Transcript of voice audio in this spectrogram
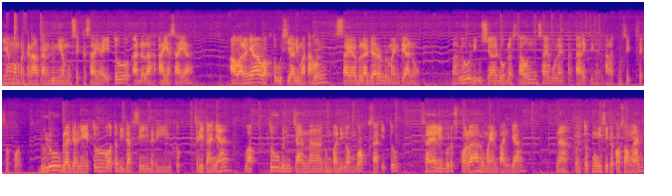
Yang memperkenalkan dunia musik ke saya itu adalah ayah saya. Awalnya waktu usia 5 tahun, saya belajar bermain piano. Lalu di usia 12 tahun, saya mulai tertarik dengan alat musik saksofon. Dulu belajarnya itu otodidak sih dari YouTube. Ceritanya, waktu bencana gempa di Lombok saat itu, saya libur sekolah lumayan panjang. Nah, untuk mengisi kekosongan,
